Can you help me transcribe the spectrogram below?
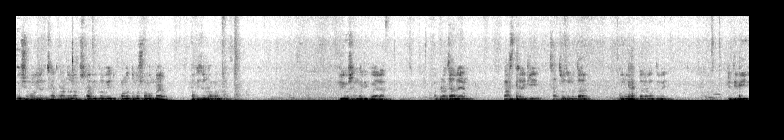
বৈষম্য বিরোধী ছাত্র আন্দোলন সাবি কবির অন্যতম সমন্বয়ক হাফিজুর রহমান প্রিয় সাংবাদিক ভাইরা আপনারা জানেন পাঁচ তারিখে ছাত্র জনতার গণভোটদানের মাধ্যমে পৃথিবীর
